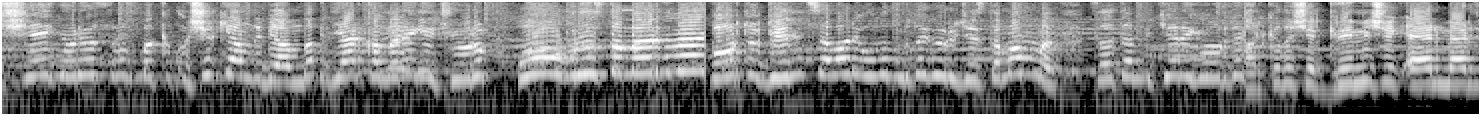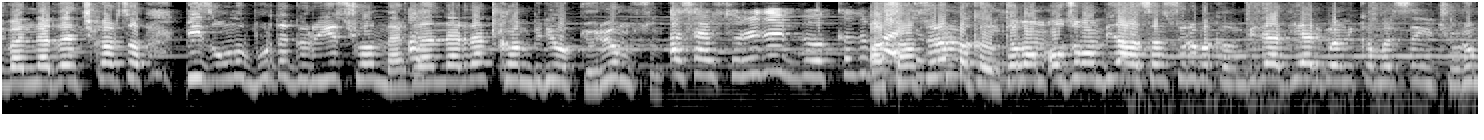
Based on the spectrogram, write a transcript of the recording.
şeyi görüyorsunuz. Bakın ışık yandı bir anda. Diğer kameraya geçiyorum. Aa burası da merdiven. Gelirse var ya onu burada göreceğiz tamam mı? Zaten bir kere gördük. Arkadaşlar Gremlin eğer merdivenlerden çıkarsa biz onu burada göreceğiz. Şu an merdivenlerden çıkan biri yok görüyor musun? Asansöre de bir bakalım. Asansöre mi bakalım? Tamam o zaman bir daha asansöre bakalım. Bir daha diğer güvenlik kamerasına geçiyorum.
